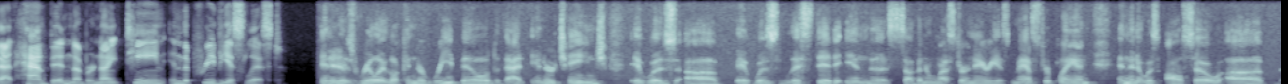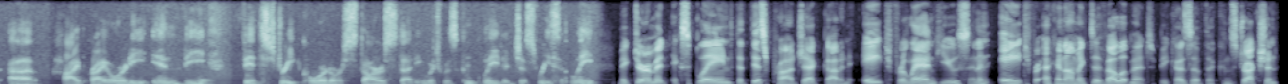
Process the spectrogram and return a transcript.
That had been number 19 in the previous list and it is really looking to rebuild that interchange. It was uh, it was listed in the southern and western areas master plan, and then it was also uh, uh, high priority in the Fifth Street Corridor STARS study, which was completed just recently. McDermott explained that this project got an 8 for land use and an 8 for economic development because of the construction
